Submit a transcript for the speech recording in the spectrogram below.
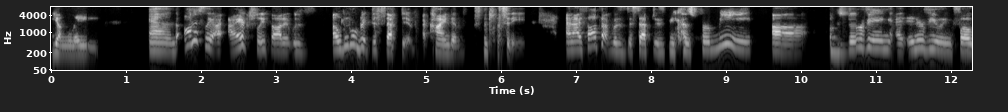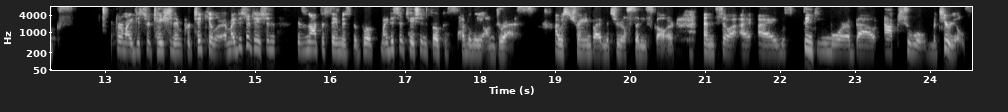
young lady. And honestly, I, I actually thought it was a little bit deceptive, that kind of simplicity. And I thought that was deceptive because for me, uh, observing and interviewing folks for my dissertation in particular. And my dissertation is not the same as the book. My dissertation focused heavily on dress. I was trained by a material studies scholar. And so I, I was thinking more about actual materials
